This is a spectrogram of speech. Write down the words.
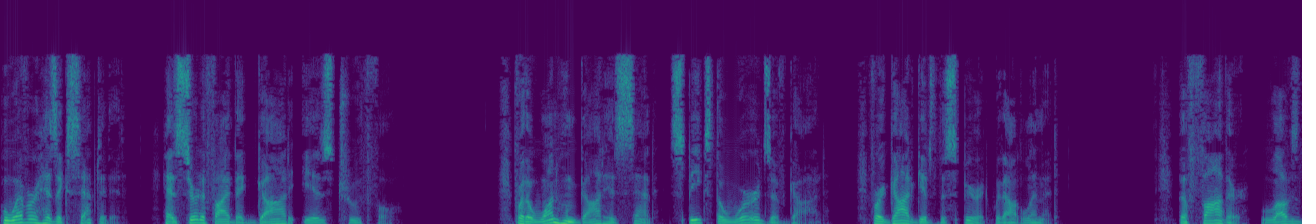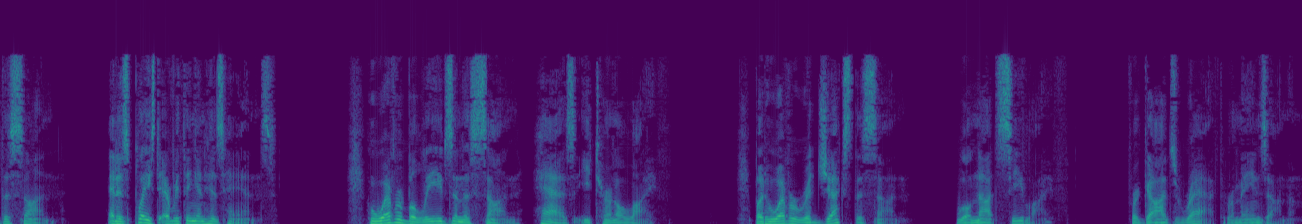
whoever has accepted it has certified that god is truthful. For the one whom god has sent speaks the words of god for god gives the spirit without limit. The father loves the son and has placed everything in his hands. Whoever believes in the son has eternal life but whoever rejects the son will not see life for god's wrath remains on them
